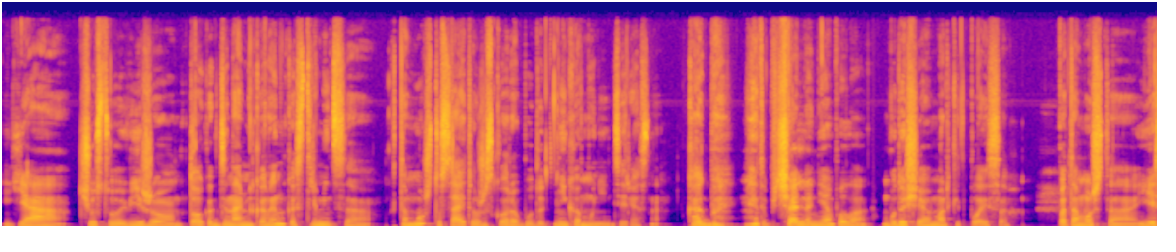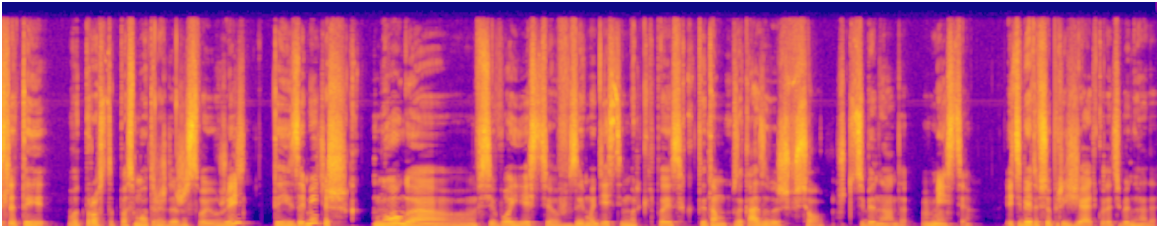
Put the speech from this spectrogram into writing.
я чувствую, вижу то, как динамика рынка стремится к тому, что сайты уже скоро будут никому не интересны как бы это печально не было, будущее в маркетплейсах. Потому что если ты вот просто посмотришь даже свою жизнь, ты заметишь, как много всего есть в взаимодействии маркетплейса, как ты там заказываешь все, что тебе надо вместе. И тебе это все приезжает, куда тебе надо.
